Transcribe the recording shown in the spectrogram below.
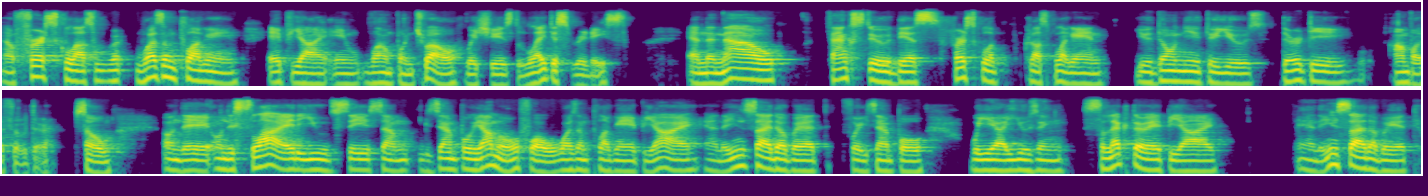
uh, first class wasm plugin API in 1.12, which is the latest release. And then now, thanks to this first class plugin, you don't need to use dirty Envoy filter. So on the on this slide, you see some example YAML for WASM plugin API, and inside of it, for example, we are using selector API and inside of it,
